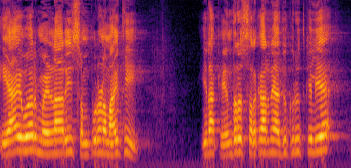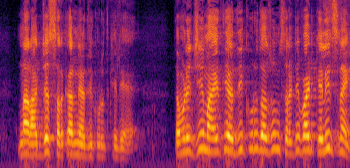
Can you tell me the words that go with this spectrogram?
ए आयवर मिळणारी संपूर्ण माहिती ही ना केंद्र सरकारने अधिकृत केली आहे ना राज्य सरकारने अधिकृत केली आहे. त्यामुळे जी माहिती अधिकृत अजून सर्टिफाईड केलीच नाही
